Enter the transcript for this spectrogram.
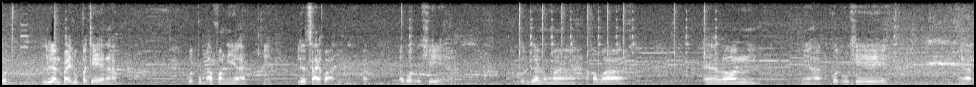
กดเลื่อนไปลูกประแจนะครับ กดปุ่มอัพฝั่งนี้นะครับเลื่อนซ้ายขวาเห็นไหมครับ แล้วกดโอเคครับ กดเลื่อนลงมาคำว่าแอรอนเนี่ยฮะกดโอเคเนี่ยครับ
